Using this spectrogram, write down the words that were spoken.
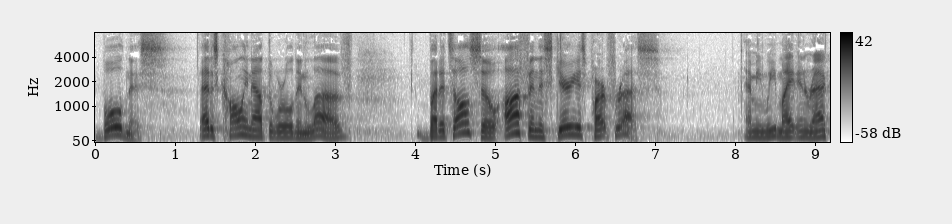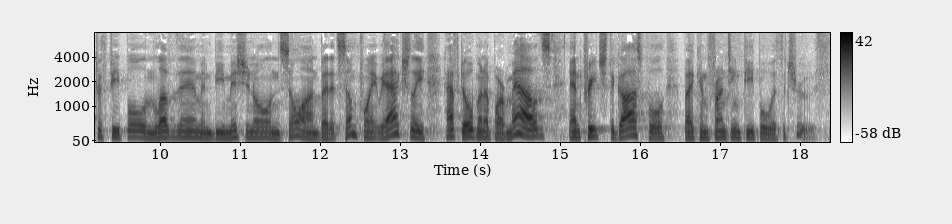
boldness. That is calling out the world in love, but it's also often the scariest part for us. I mean, we might interact with people and love them and be missional and so on, but at some point we actually have to open up our mouths and preach the gospel by confronting people with the truth.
